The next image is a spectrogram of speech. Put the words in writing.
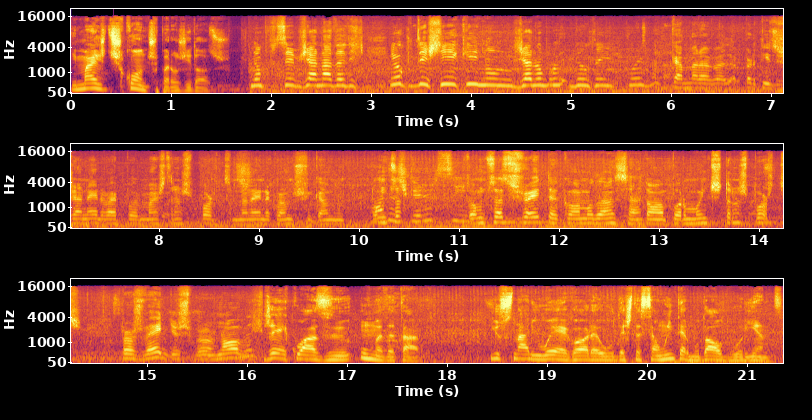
e mais descontos para os idosos. Não percebo já nada disso. Eu que deixei aqui não, já não, não sei coisa. A Câmara, a partir de janeiro, vai pôr mais transporte, de maneira que vamos ficar muito, estou muito satisfeita com a mudança. Estão a pôr muitos transportes para os velhos, para os novos. Já é quase uma da tarde e o cenário é agora o da estação intermodal do Oriente.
